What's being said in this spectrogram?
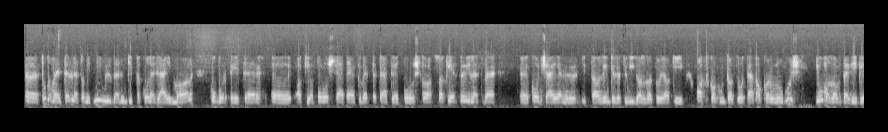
uh, tudományterület, amit mi művelünk itt a kollégáimmal, Kobor Péter, uh, aki a poloskát elkövette, tehát egy poloska szakértő, illetve uh, Koncsá Jenő, itt az intézetünk igazgatója, aki atka kutató, tehát akarológus, jó magam pedig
